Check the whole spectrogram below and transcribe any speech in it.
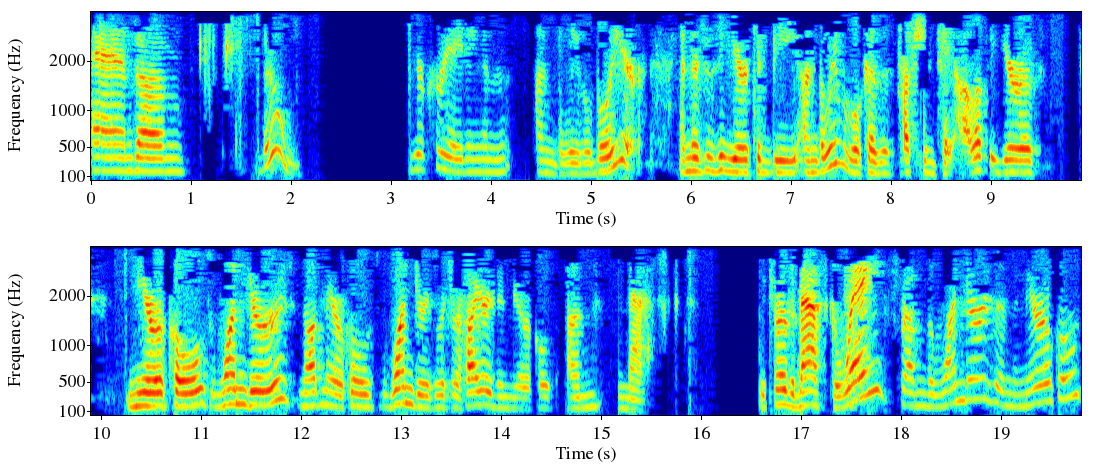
and um, boom, you're creating an unbelievable year. And this is a year to be unbelievable because it's Pei Aleph, a year of miracles, wonders, not miracles, wonders which are higher than miracles, unmasked. We throw the mask away from the wonders and the miracles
